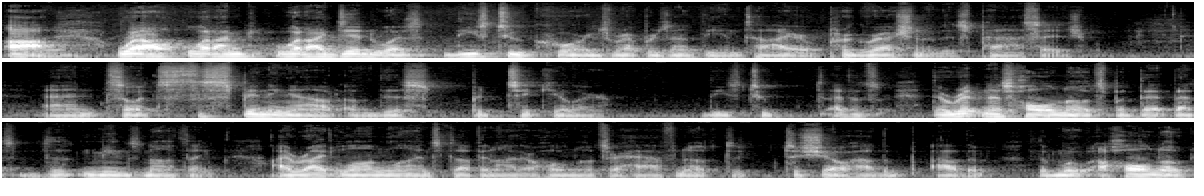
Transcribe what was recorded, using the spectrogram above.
Ah, well, what I'm what I did was these two chords represent the entire progression of this passage, and so it's the spinning out of this particular these two. They're written as whole notes, but that that's, that means nothing. I write long line stuff in either whole notes or half notes to, to show how the how the, the move. A whole note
